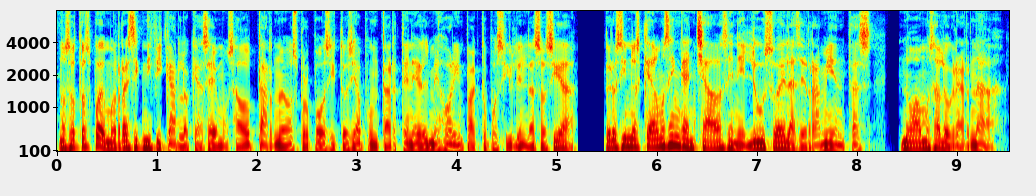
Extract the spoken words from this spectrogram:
Nosotros podemos resignificar lo que hacemos, adoptar nuevos propósitos y apuntar a tener el mejor impacto posible en la sociedad. Pero si nos quedamos enganchados en el uso de las herramientas, no vamos a lograr nada.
